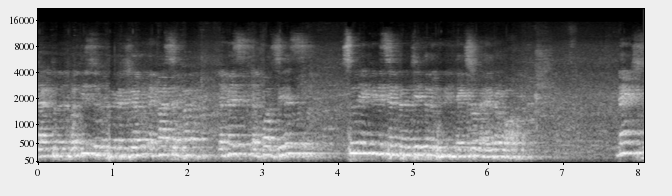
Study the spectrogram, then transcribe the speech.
డాక్టర్ బతి Suryaprakash garu MS MS FRCS Suryagiri centre Chaitanya next Hyderabad. Next.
